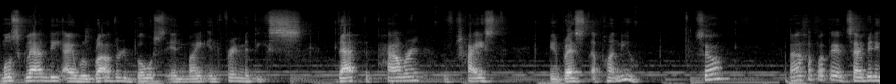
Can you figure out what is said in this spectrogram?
most gladly I will rather boast in my infirmities, that the power of Christ may rest upon you. So, mga kapatid, sabi ni,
